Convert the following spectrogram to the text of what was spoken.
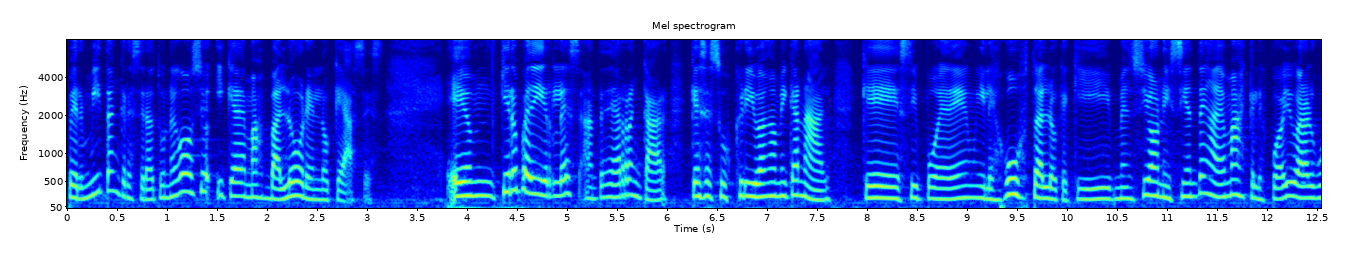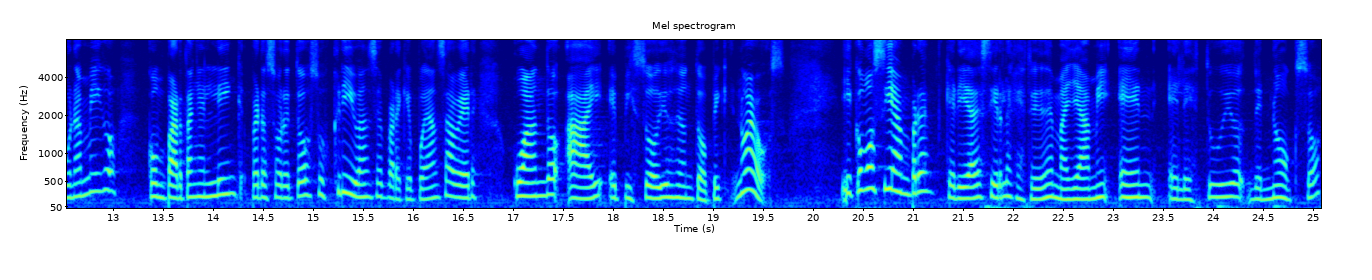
permitan crecer a tu negocio y que además valoren lo que haces. Em, quiero pedirles, antes de arrancar, que se suscriban a mi canal, que si pueden y les gusta lo que aquí menciono y sienten además que les puede ayudar a algún amigo, compartan el link, pero sobre todo suscríbanse para que puedan saber cuándo hay episodios de On Topic nuevos. Y como siempre, quería decirles que estoy desde Miami en el estudio de Noxo.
